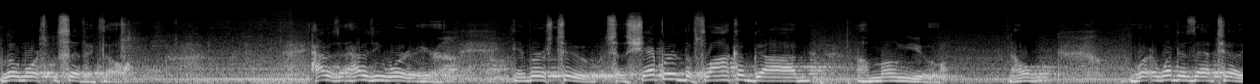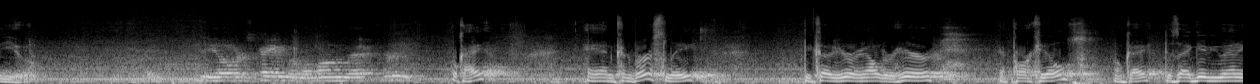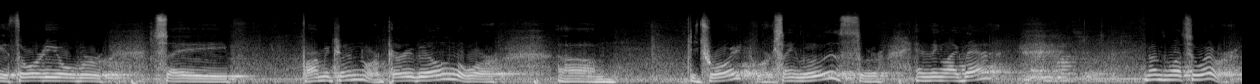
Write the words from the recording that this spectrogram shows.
A little more specific, though. How does, how does he word it here? In verse 2, it says, Shepherd the flock of God among you. Now, what, what does that tell you? The elders came from among that group. Okay? And conversely, because you're an elder here at Park Hills, okay, does that give you any authority over, say, Farmington or Perryville or um, Detroit or St. Louis or anything like that? None whatsoever.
